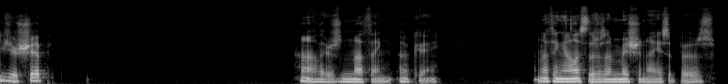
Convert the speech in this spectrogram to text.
Leave your ship. Huh, there's nothing. Okay. Nothing unless there's a mission, I suppose.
